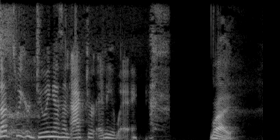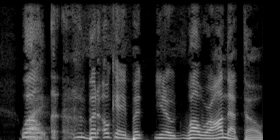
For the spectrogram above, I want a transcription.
that's what you're doing as an actor anyway. right Well, Right. but okay, but you know, while we're on that though,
